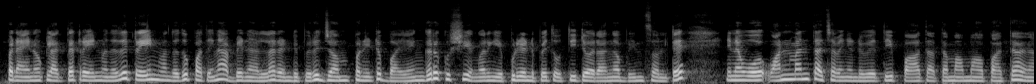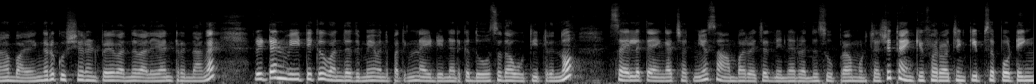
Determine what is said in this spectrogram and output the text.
இப்போ நைன் ஓ கிளாக் தான் ட்ரெயின் வந்தது. ட்ரெயின் வந்ததும் பார்த்தீங்கன்னா அப்படியே நல்லா ரெண்டு பேரும் ஜம்ப் பண்ணிட்டு பயங்கர குஷி. எங்கே வரீங்க எப்படி ரெண்டு பேர் தொத்திட்டு வராங்க அப்படின்னு சொல்லிட்டு. ஏன்னா ஒன் மந்த் ஆச்சு அவங்க ரெண்டு பேர்த்தையும் பார்த்து அத்தை மாமாவை பார்த்து. அதனால் பயங்கர குஷியாக ரெண்டு பேர் வந்து விளையாண்டுட்டு இருந்தாங்க. ரிட்டன் வீட்டுக்கு வந்ததுமே வந்து பார்த்திங்கன்னா நைட் டின்னருக்கு தோசை தான் ஊற்றிட்டு இருந்தோம். சைடில் தேங்காய் சட்னியும் சாம்பார் வச்ச டின்னர் வந்து சூப்பராக முடிச்சாச்சு. தேங்க்யூ ஃபார் வாட்சிங் கீப் சப்போர்ட்டிங்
